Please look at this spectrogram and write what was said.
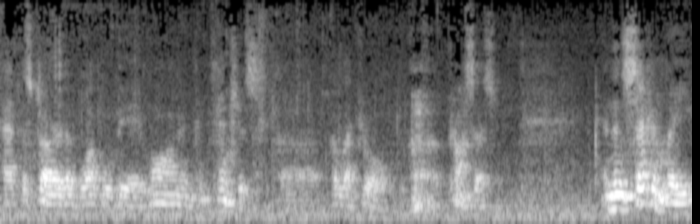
at the start of what will be a long and contentious uh, electoral process. And then secondly,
